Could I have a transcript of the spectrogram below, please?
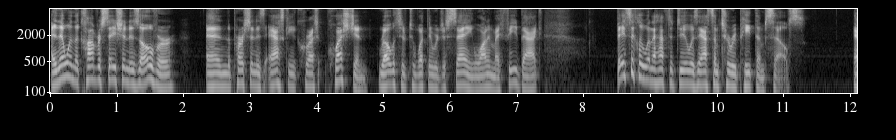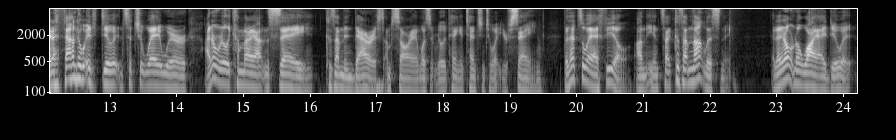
And then when the conversation is over and the person is asking a question relative to what they were just saying, wanting my feedback, basically what I have to do is ask them to repeat themselves. And I found a way to do it in such a way where I don't really come out and say, because I'm embarrassed, I'm sorry, I wasn't really paying attention to what you're saying. But that's the way I feel on the inside because I'm not listening. And I don't know why I do it.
